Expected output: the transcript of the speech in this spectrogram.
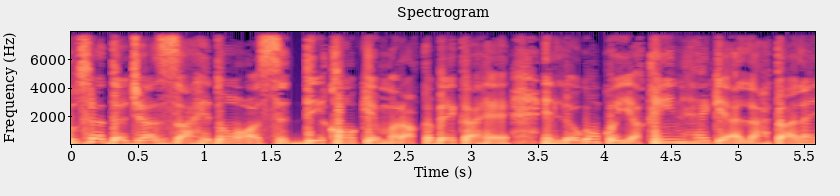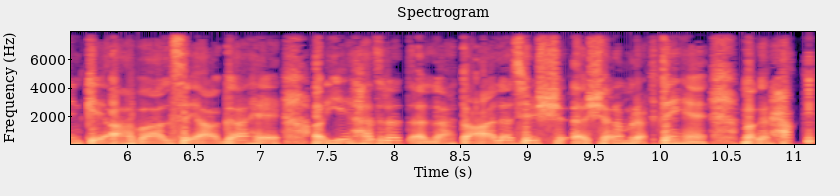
دوسرا درجہ زاہدوں اور صدیقوں کے مراقبے کا ہے۔ ان لوگوں کو یقین ہے کہ اللہ تعالیٰ ان کے احوال سے آگاہ ہے اور یہ حضرت اللہ تعالیٰ سے شرم رکھتے ہیں۔ مگر حق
